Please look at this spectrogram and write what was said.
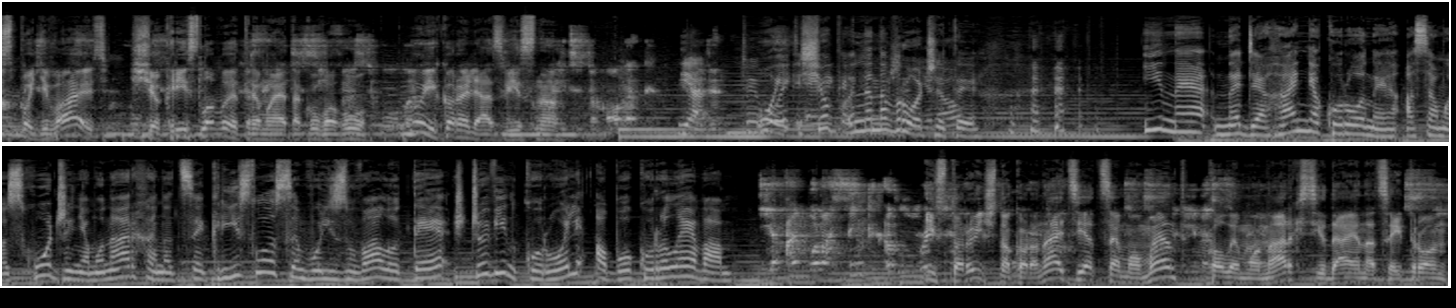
Сподіваюсь, що крісло витримає таку вагу. Ну і короля, звісно. Ой, щоб не наврочити. І не надягання корони, а саме сходження монарха на це крісло символізувало те, що він король або королева. Історично коронація це момент, коли монарх сідає на цей трон.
